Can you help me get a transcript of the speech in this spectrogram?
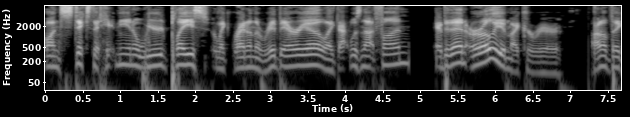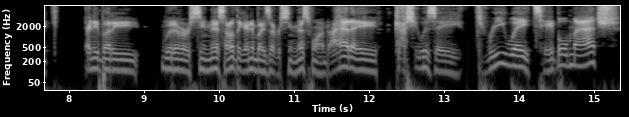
on sticks that hit me in a weird place like right on the rib area like that was not fun and but then early in my career i don't think anybody would have ever seen this. I don't think anybody's ever seen this one. I had a gosh, it was a three way table match,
